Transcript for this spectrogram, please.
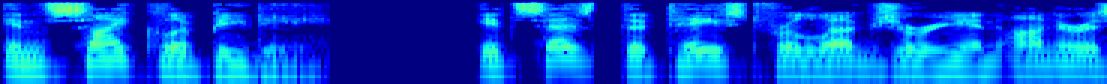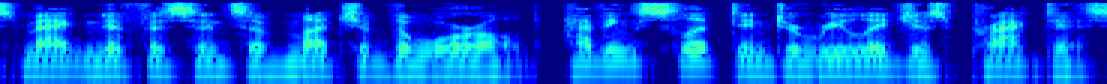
«Encyclopédie» It says, the taste for luxury and onerous magnificence of much of the world, having slipped into religious practice,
